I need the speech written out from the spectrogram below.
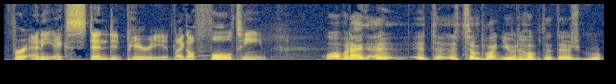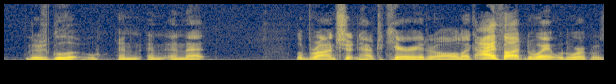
for any extended period, like a full team. Well, but I, I at, at some point you would hope that there's there's glue and, and, and that LeBron shouldn't have to carry it at all. Like I thought the way it would work was,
